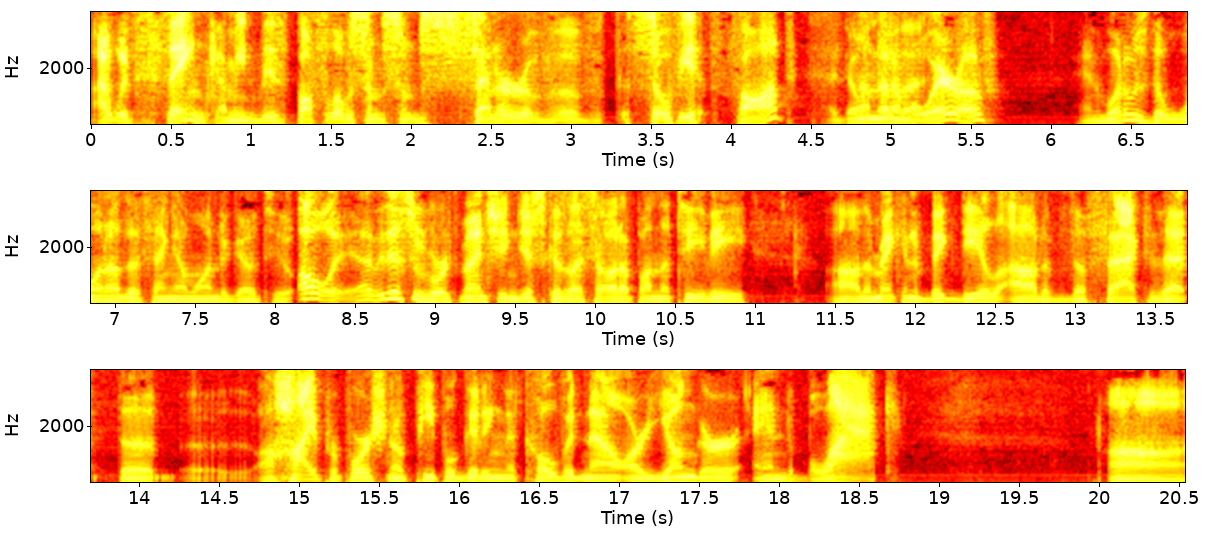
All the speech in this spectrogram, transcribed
I would think. I mean, is Buffalo some some center of, of Soviet thought? I don't Not know that I'm aware of. And what was the one other thing I wanted to go to? Oh, uh, this was worth mentioning just because I saw it up on the TV. Uh, they're making a big deal out of the fact that the uh, a high proportion of people getting the COVID now are younger and black. Uh,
